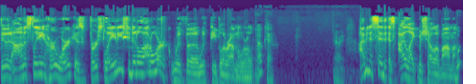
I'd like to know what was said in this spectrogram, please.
dude, honestly, her work as first lady, she did a lot of work with uh, with people around the world. Okay, all right. I'm going to say this: I like Michelle Obama,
